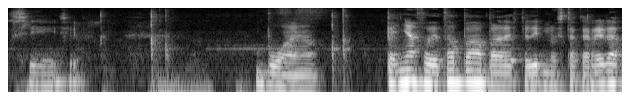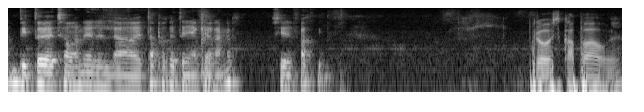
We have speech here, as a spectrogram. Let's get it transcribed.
Sí, sí. Bueno. Peñazo de etapa para despedir nuestra carrera. Victoria de Chabanel en la etapa que tenía que ganar. Así de fácil. Pero escapado, eh.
